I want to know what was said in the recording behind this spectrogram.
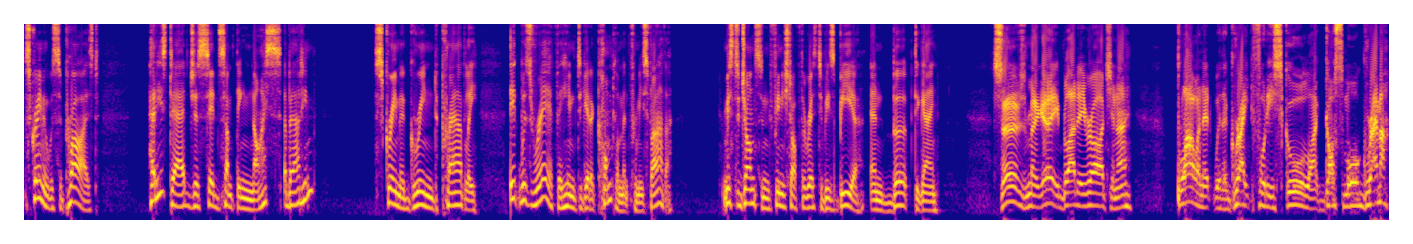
Screamer was surprised. Had his dad just said something nice about him? Screamer grinned proudly. It was rare for him to get a compliment from his father. Mr. Johnson finished off the rest of his beer and burped again. Serves Magee bloody right, you know. Blowing it with a great footy school like Gosmore Grammar.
